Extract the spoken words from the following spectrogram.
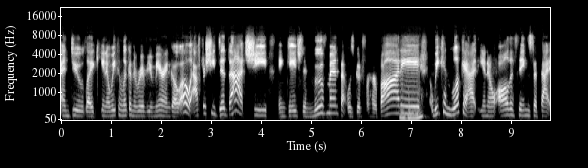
and do like you know we can look in the rearview mirror and go oh after she did that she engaged in movement that was good for her body mm-hmm. we can look at you know all the things that that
